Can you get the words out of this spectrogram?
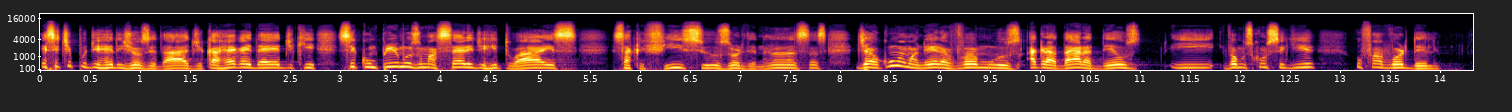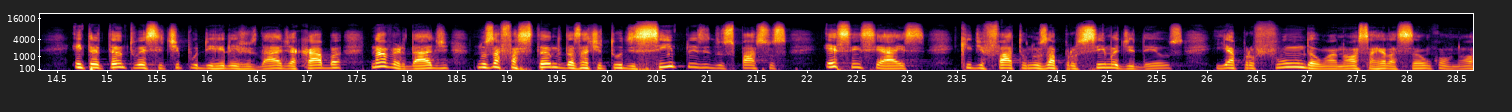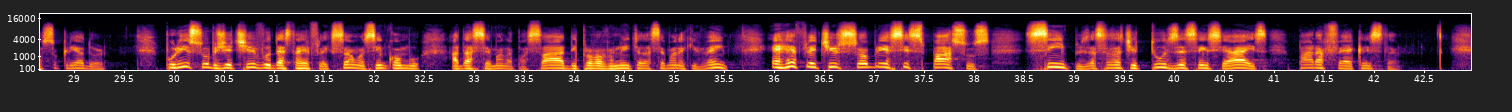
Esse tipo de religiosidade carrega a ideia de que, se cumprirmos uma série de rituais, sacrifícios, ordenanças, de alguma maneira vamos agradar a Deus e vamos conseguir o favor dele. Entretanto, esse tipo de religiosidade acaba, na verdade, nos afastando das atitudes simples e dos passos essenciais que de fato nos aproxima de Deus e aprofundam a nossa relação com o nosso Criador. Por isso, o objetivo desta reflexão, assim como a da semana passada e provavelmente a da semana que vem, é refletir sobre esses passos simples, essas atitudes essenciais para a fé cristã.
